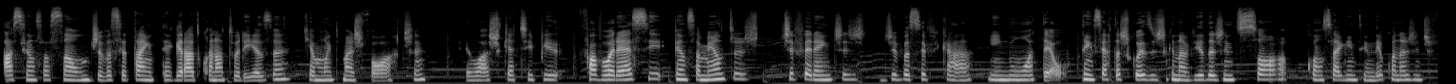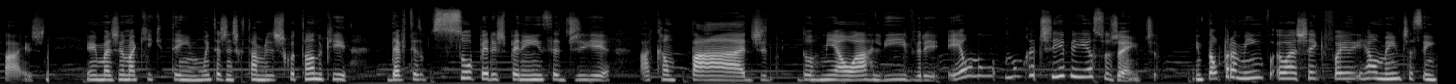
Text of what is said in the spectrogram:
a sensação de você estar tá integrado com a natureza, que é muito mais forte. Eu acho que a TIP favorece pensamentos diferentes de você ficar em um hotel. Tem certas coisas que na vida a gente só consegue entender quando a gente faz. Eu imagino aqui que tem muita gente que está me escutando que deve ter super experiência de acampar, de dormir ao ar livre. Eu não, nunca tive isso, gente. Então, para mim, eu achei que foi realmente assim,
